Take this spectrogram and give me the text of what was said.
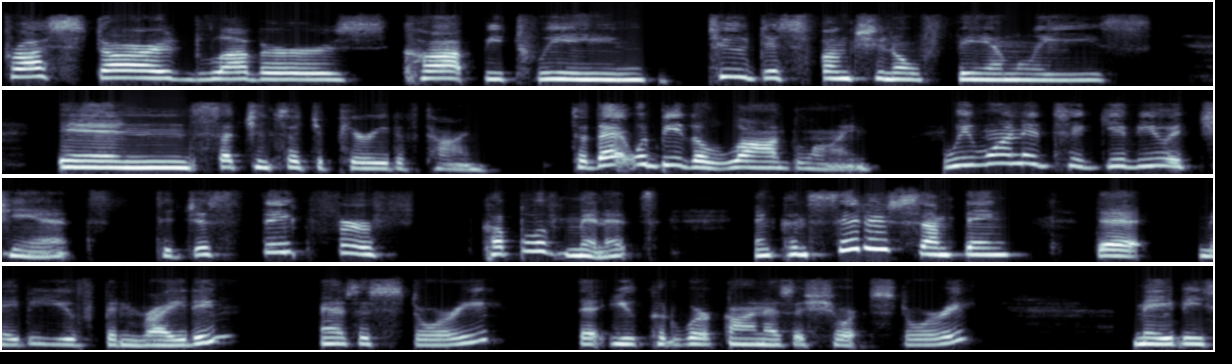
cross-starred lovers caught between two dysfunctional families in such and such a period of time. So that would be the log line. We wanted to give you a chance to just think for a couple of minutes and consider something that maybe you've been writing as a story that you could work on as a short story maybe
